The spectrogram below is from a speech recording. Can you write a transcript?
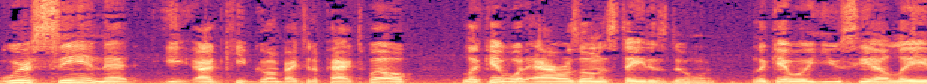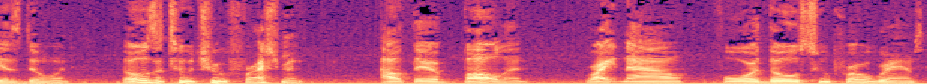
we're seeing that. I keep going back to the Pac-12 Look at what Arizona State is doing. Look at what UCLA is doing. Those are two true freshmen out there balling right now for those two programs,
